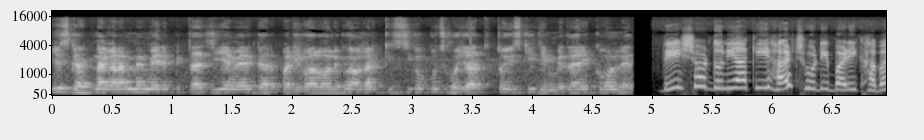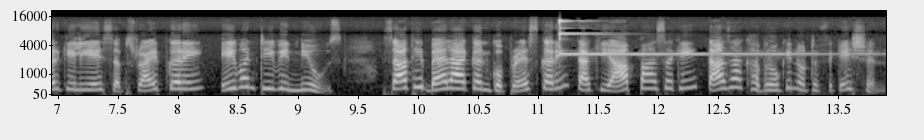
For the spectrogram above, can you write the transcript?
इस घटनाक्रम में मेरे पिताजी या मेरे घर परिवार वाले को अगर किसी को कुछ हो जाता तो इसकी ज़िम्मेदारी कौन ले देश और दुनिया की हर छोटी बड़ी खबर के लिए सब्सक्राइब करें एवन टीवी न्यूज़ साथ ही बेल आइकन को प्रेस करें ताकि आप पा सकें ताज़ा खबरों की नोटिफिकेशन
